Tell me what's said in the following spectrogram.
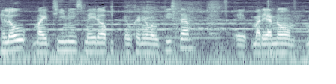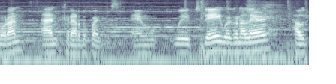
Hello, my team is made up of Eugenio Bautista, eh, Mariano Moran, and Gerardo Fuentes. And we, today we're gonna learn how to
